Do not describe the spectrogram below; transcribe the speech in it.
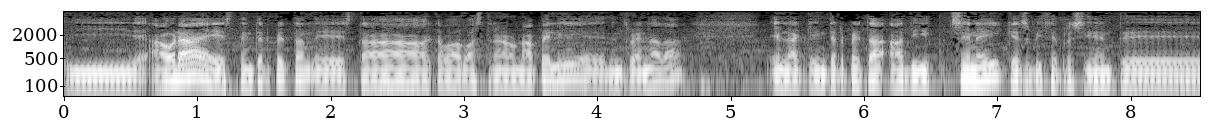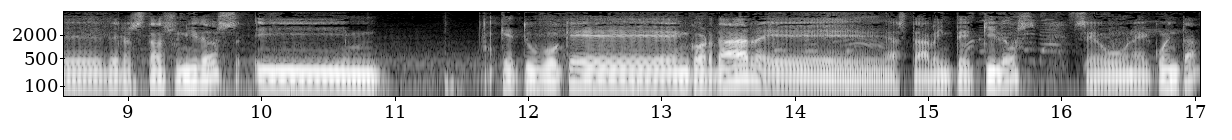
y ahora está interpretando, eh, está, acaba, va a estrenar una peli dentro de nada en la que interpreta a Dick Cheney, que es vicepresidente de los Estados Unidos y que tuvo que engordar hasta 20 kilos, según él cuenta,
